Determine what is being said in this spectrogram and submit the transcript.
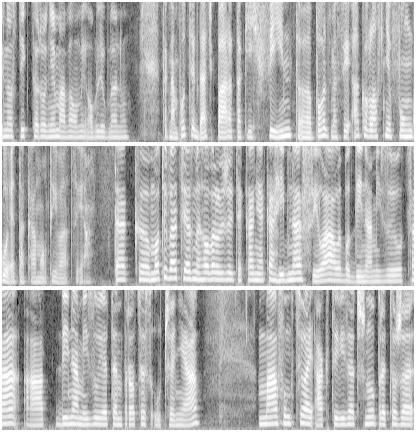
činnosti, ktorú nemá veľmi obľúbenú. Tak nám poďte dať pár takých fint. E, povedzme si, ako vlastne funguje taká motivácia tak e, motivácia sme hovorili, že je taká nejaká hybná sila alebo dynamizujúca a dynamizuje ten proces učenia. Má funkciu aj aktivizačnú, pretože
